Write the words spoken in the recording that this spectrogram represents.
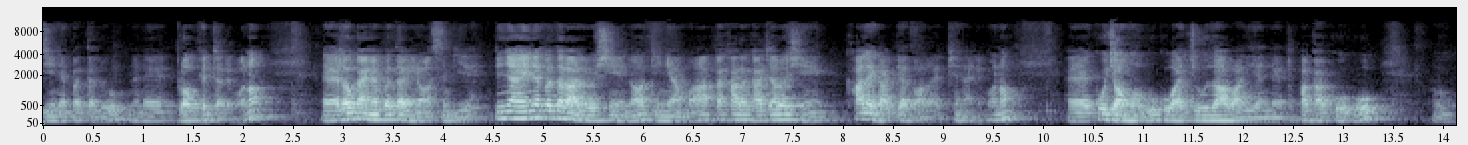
ချင်းနဲ့ပတ်သက်လို့နည်းနည်း block ဖြစ်တတ်တယ်ပေါ့เนาะအဲအလောက်ကိုင်းနဲ့ပတ်သက်ရင်တော့အဆင်ပြေပညာရေးနဲ့ပတ်သက်လာလို့ရှိရင်တော့ဒီညမှာတစ်ခါတစ်ခါကြားလို့ရှိရင်ခါးလက်ကပြတ်သွားတာဖြစ်နိုင်တယ်ပေါ့နော် အဲကိုကြောင့်မဟုတ်ဘူးကိုကစူးစမ်းပါလေရတယ်တစ်ဖက်ကကိုကိုဟိုပ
